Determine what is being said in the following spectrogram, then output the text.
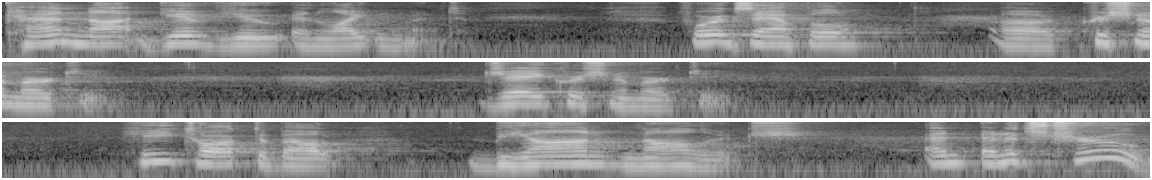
cannot give you enlightenment. For example, uh, Krishnamurti, J. Krishnamurti, he talked about beyond knowledge. And, and it's true.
